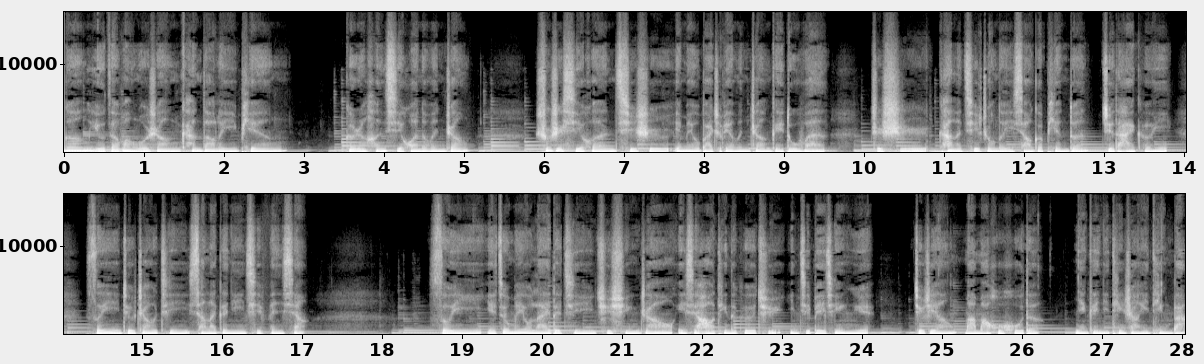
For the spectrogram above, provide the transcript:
刚有在网络上看到了一篇个人很喜欢的文章，说是喜欢，其实也没有把这篇文章给读完，只是看了其中的一小个片段，觉得还可以，所以就着急想来跟你一起分享，所以也就没有来得及去寻找一些好听的歌曲以及背景音乐，就这样马马虎虎的念给你听上一听吧。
